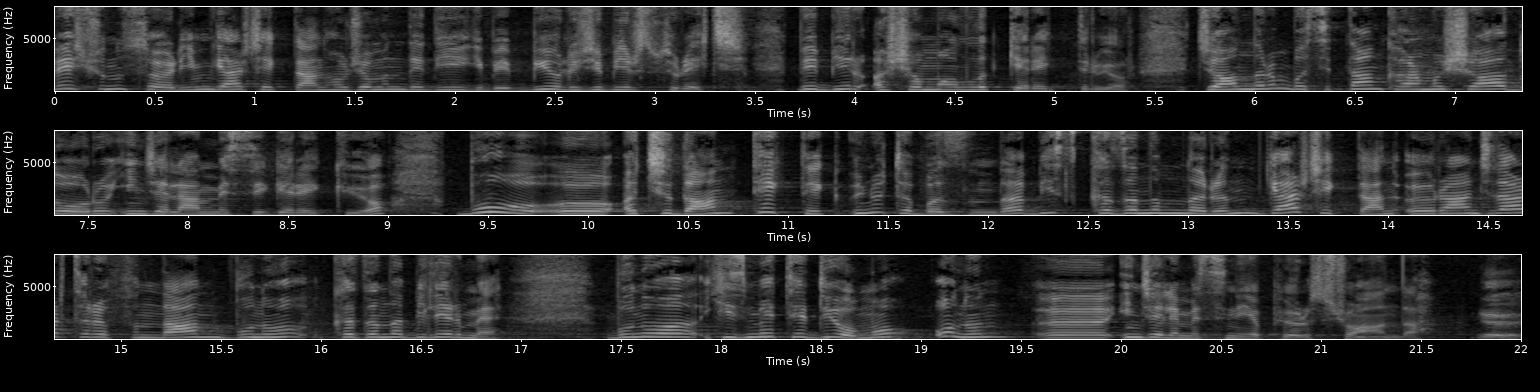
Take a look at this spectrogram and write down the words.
ve şunu söyleyeyim gerçekten hocamın dediği gibi biyoloji bir süreç ve bir aşamalılık gerektiriyor. Canlıların basitten karmaşağa doğru incelenmesi gerekiyor. Bu e, açıdan tek tek ünite bazında biz kazanımların gerçekten öğrenciler tarafından bunu kazanabilir mi? Bunu hizmet ediyor mu? Onun e, incelemesini yapıyoruz şu anda. Evet.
